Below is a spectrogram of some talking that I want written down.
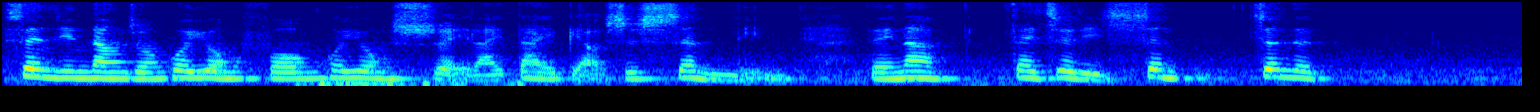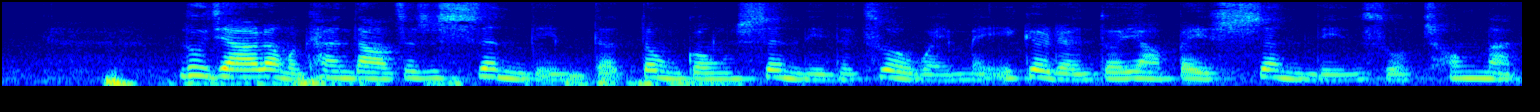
圣经当中会用风会用水来代表是圣灵。对，那在这里圣真的，路加让我们看到这是圣灵的动工，圣灵的作为，每一个人都要被圣灵所充满。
